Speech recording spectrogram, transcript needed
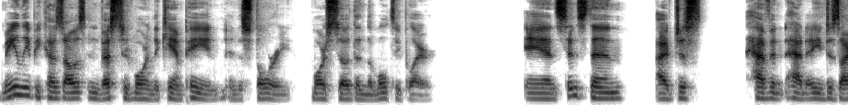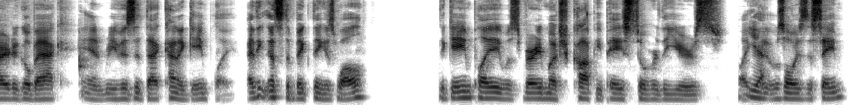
mainly because I was invested more in the campaign and the story more so than the multiplayer. And since then, I've just haven't had any desire to go back and revisit that kind of gameplay. I think that's the big thing as well. The gameplay was very much copy paste over the years. Like Yeah. it was always the same.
